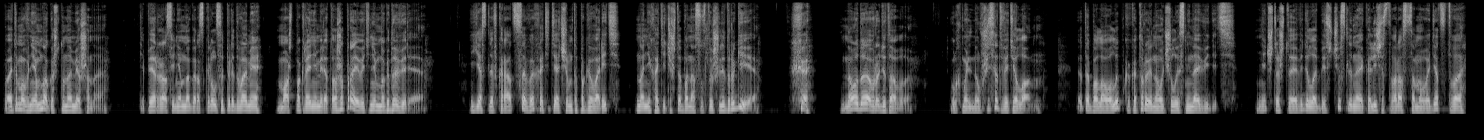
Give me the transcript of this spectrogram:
поэтому в ней много что намешано. Теперь, раз я немного раскрылся перед вами, может, по крайней мере, тоже проявить немного доверия». Если вкратце вы хотите о чем-то поговорить, но не хотите, чтобы нас услышали другие. Ха, ну да, вроде того. Ухмыльнувшись, ответил он. Это была улыбка, которую научилась ненавидеть. Нечто, что я видела бесчисленное количество раз с самого детства.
